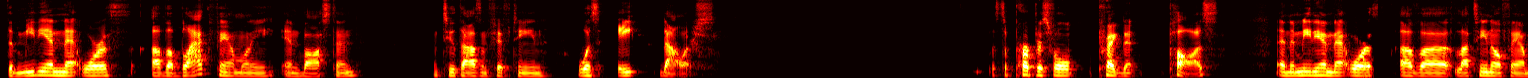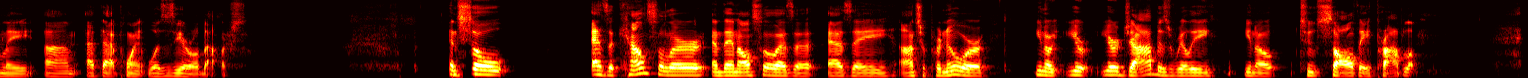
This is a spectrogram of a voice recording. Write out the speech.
The median net worth of a black family in Boston in 2015 was $8. It's a purposeful pregnant pause, and the median net worth of a Latino family, um, at that point was $0. And so, as a councilor and then also as a as a entrepreneur, you know, your your job is really, you know, to solve a problem.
